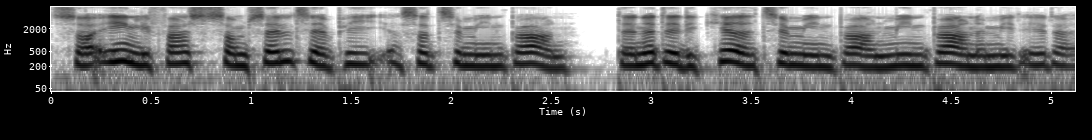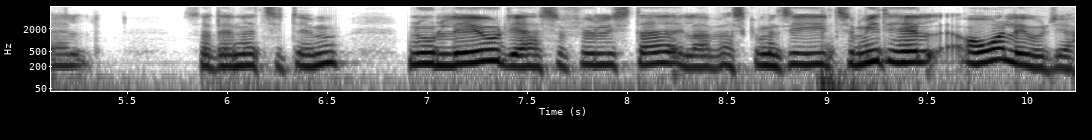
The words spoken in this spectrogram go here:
så egentlig først som selvterapi, og så til mine børn. Den er dedikeret til mine børn. Mine børn er mit et og alt. Så den er til dem. Nu levede jeg selvfølgelig stadig, eller hvad skal man sige, til mit held overlevede jeg.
